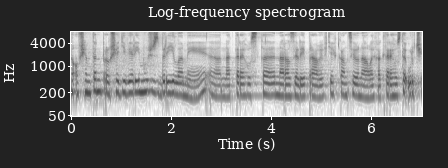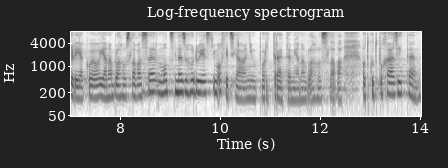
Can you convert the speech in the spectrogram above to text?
No ovšem ten prošedivělý muž s brýlemi, eh, na kterého jste narazili právě v těch kancionálech a kterého jste určili jako jo, Jana Blahoslava, se moc nezhoduje s tím oficiálním portrétem Jana Blahoslava. Odkud pochází ten?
